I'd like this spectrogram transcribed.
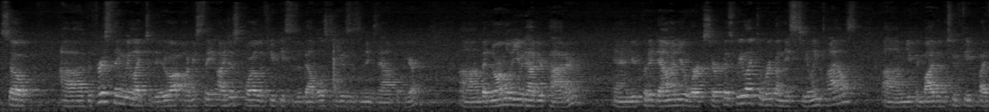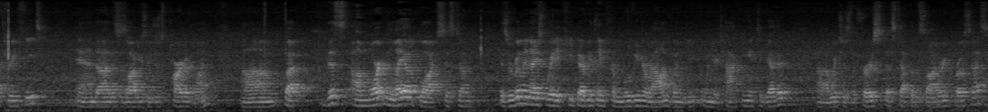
So uh, the first thing we like to do, obviously I just foiled a few pieces of bevels to use as an example here. Um, but normally you would have your pattern and you'd put it down on your work surface. We like to work on these ceiling tiles. Um, you can buy them two feet by three feet and uh, this is obviously just part of one. Um, but this um, Morton layout block system is a really nice way to keep everything from moving around when, you, when you're tacking it together, uh, which is the first uh, step of the soldering process.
